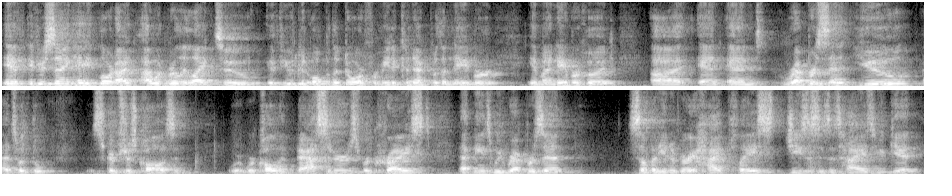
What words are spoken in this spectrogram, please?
if, if you're saying, hey, Lord, I, I would really like to, if you could open the door for me to connect with a neighbor in my neighborhood uh, and, and represent you, that's what the scriptures call us, and we're, we're called ambassadors for Christ. That means we represent somebody in a very high place. Jesus is as high as you get.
